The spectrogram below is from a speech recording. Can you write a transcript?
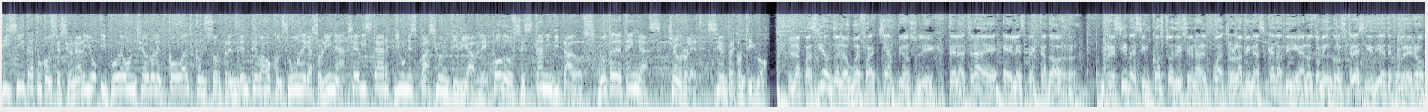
Visita tu concesionario y prueba un Chevrolet Cobalt con sorprendente bajo consumo de gasolina, Chevistar y un espacio envidiable. Todos están invitados. No te detengas. Chevrolet, siempre contigo. La pasión de la UEFA Champions League te la trae el espectador. Recibe sin costo adicional cuatro láminas cada día los domingos 3 y 10 de febrero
